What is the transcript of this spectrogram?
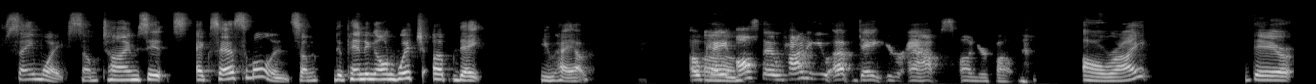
same way. Sometimes it's accessible and some depending on which update you have. Okay. Um, also, how do you update your apps on your phone? All right. There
